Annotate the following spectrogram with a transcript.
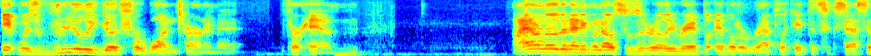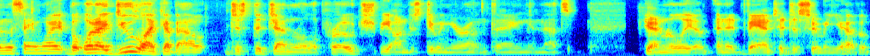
It was really good for one tournament for him. I don't know that anyone else was really able, able to replicate the success in the same way but what i do like about just the general approach beyond just doing your own thing and that's generally a, an advantage assuming you have a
